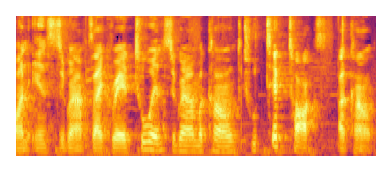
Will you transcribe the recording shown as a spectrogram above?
on Instagram. So I created two Instagram accounts, two TikToks account.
